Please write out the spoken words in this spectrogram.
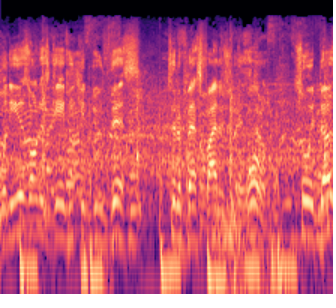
When he is on his game, he can do this to the best fighters in the world. So it does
